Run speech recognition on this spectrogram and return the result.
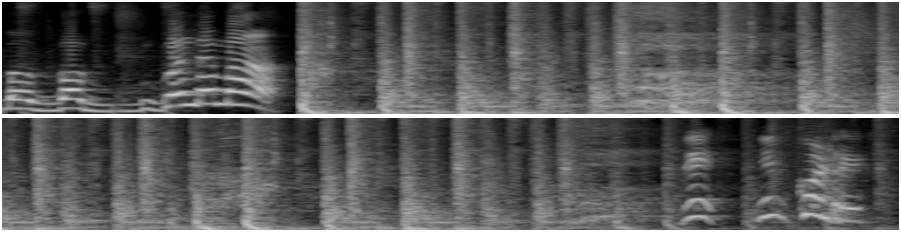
ಬ- ಬ- ಬಂದೆಮ್ಮ. ರೀ ನಿಂತ್ಕೊಳ್ರಿ.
